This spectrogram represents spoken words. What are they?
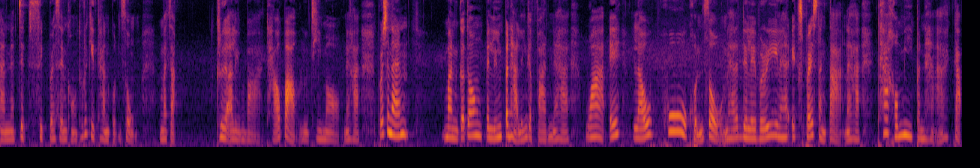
นั้นนะ 70%ของธุรกิจการขนส่งมาจาก เครืออาลีบาเท้าเปล่าหรือทีมอลนะคะ เพราะฉะนั้นมันก็ต้องเป็นลิ้นปัญหาลิ้นกับฟันนะคะ ว่าเอ๊ะ แล้วผู้ขนส่งนะคะ delivery นะคะ express ต่างๆนะคะ ถ้าเขามีปัญหากับ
